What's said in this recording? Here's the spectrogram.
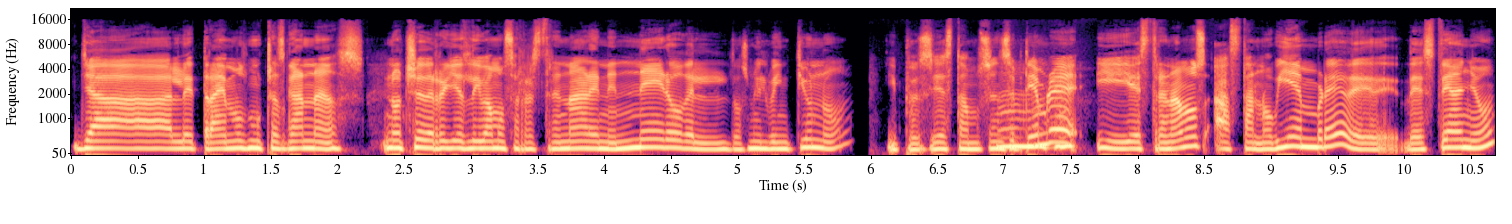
Ya le traemos muchas ganas. Noche de Reyes la íbamos a reestrenar en enero del 2021 y pues ya estamos en septiembre y estrenamos hasta noviembre de, de este año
